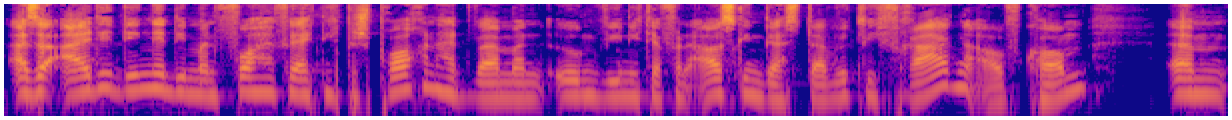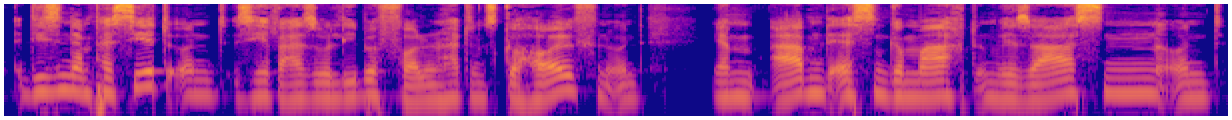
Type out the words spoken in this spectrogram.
Also all die Dinge, die man vorher vielleicht nicht besprochen hat, weil man irgendwie nicht davon ausging, dass da wirklich Fragen aufkommen. Ähm, die sind dann passiert und sie war so liebevoll und hat uns geholfen und wir haben Abendessen gemacht und wir saßen und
